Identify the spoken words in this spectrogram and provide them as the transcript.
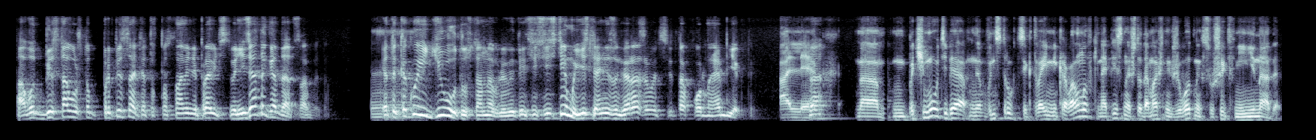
А вот без того, чтобы прописать это в постановлении правительства, нельзя догадаться об этом. Это какой идиот устанавливает эти системы, если они загораживают светофорные объекты? Олег, да? Почему у тебя в инструкции к твоей микроволновке написано, что домашних животных сушить в ней не надо?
